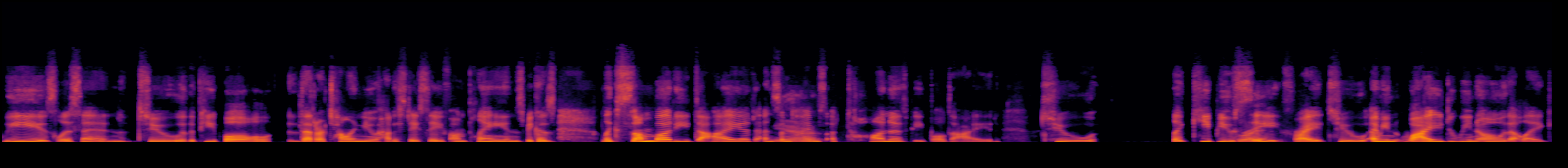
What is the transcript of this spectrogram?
please listen to the people that are telling you how to stay safe on planes because, like, somebody died and Yeah. sometimes a ton of people died to, like, keep you Right. safe, right? To, I mean, why do we know that, like,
